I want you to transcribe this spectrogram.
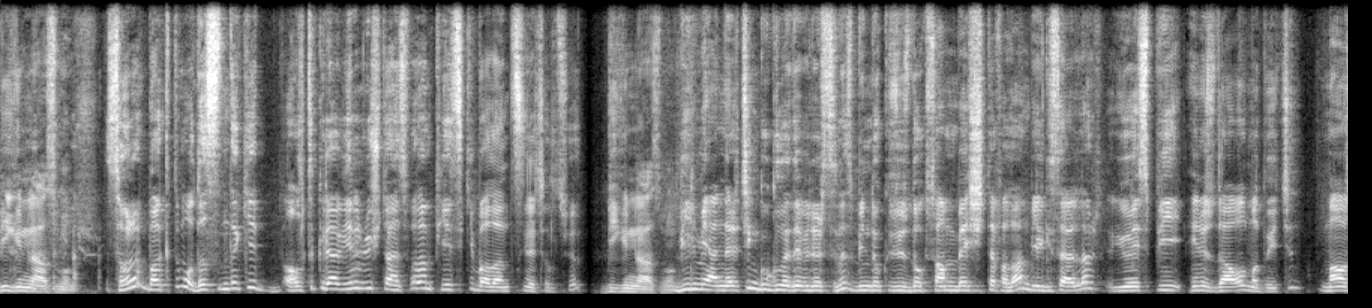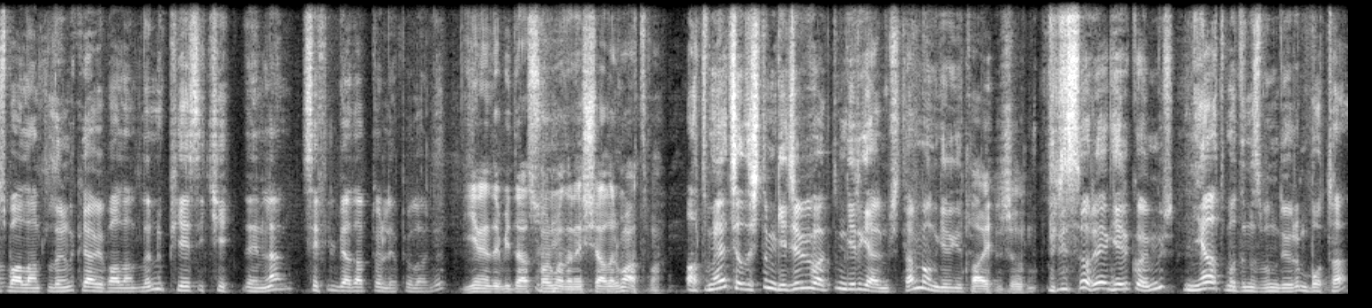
Bir gün lazım olur. Sonra baktım odasındaki 6 klavyenin 3 tanesi falan PS2 bağlantısıyla çalışıyor. Bir gün lazım olur. Bilmeyenler için Google edebilirsiniz. 1995'te falan bilgisayarlar USB henüz daha olmadığı için mouse bağlantılarını, klavye bağlantılarını PS2 denilen sefil bir adaptörle yapıyorlardı. Yine de bir daha sormadan eşyalarımı atma. Atmaya çalıştım. Gece bir baktım geri gelmiş. Tamam mı onu geri getirdim? Hayır canım. Birisi oraya geri koymuş. Niye atmadınız bunu diyorum bota.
